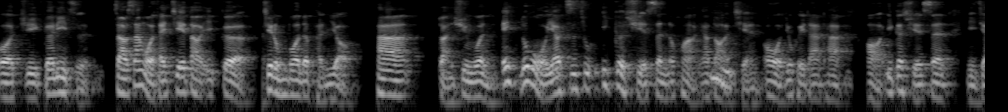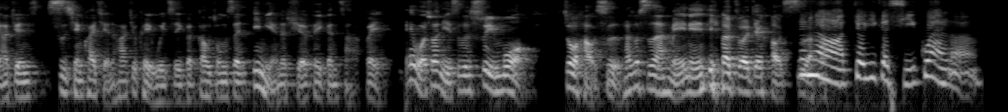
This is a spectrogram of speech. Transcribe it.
我举个例子，早上我才接到一个吉隆坡的朋友。他短讯问：“哎，如果我要资助一个学生的话，要多少钱？”哦，我就回答他：“哦，一个学生，你只要捐四千块钱的话，就可以维持一个高中生一年的学费跟杂费。”哎，我说你是不是岁末做好事？他说是啊，每一年一定要做一件好事。真的，就一个习惯了。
